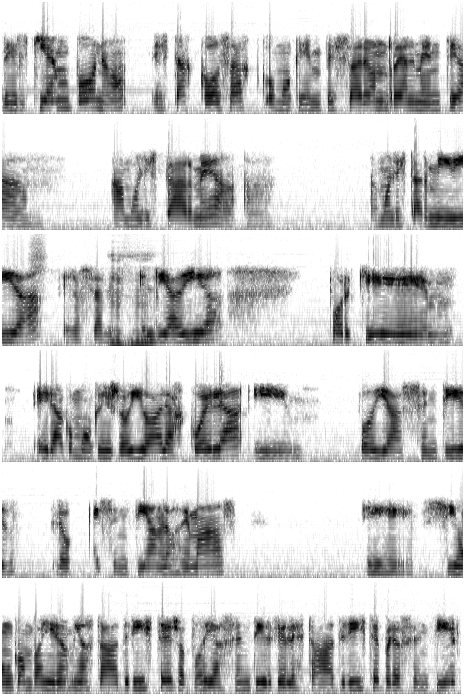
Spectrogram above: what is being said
del tiempo, ¿no? Estas cosas como que empezaron realmente a, a molestarme, a, a, a molestar mi vida, el, o sea, el- día a día, porque era como que yo iba a la escuela y podía sentir lo que sentían los demás. Eh, si un compañero mío estaba triste, yo podía sentir que él estaba triste, pero sentir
